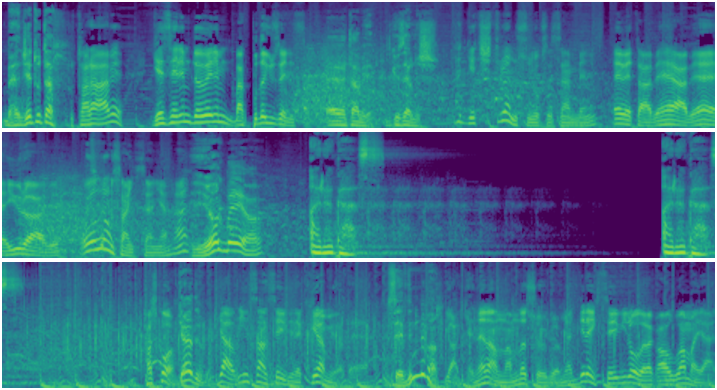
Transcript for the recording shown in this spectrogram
Bence tutar. Tutar abi. Gezelim dövelim. Bak bu da güzel isim. Evet abi güzelmiş. Ha, geçiştiriyor musun yoksa sen beni? Evet abi, he abi, he yürü abi. Oyalıyor musun sanki sen ya? Ha? Yok be ya. Aragaz. Aragaz. Pasko. Kadir Bey Ya insan sevdiğine kıyamıyor be. sevdin mi var? Ya genel anlamda söylüyorum. Yani direkt sevgili olarak algılama yani.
